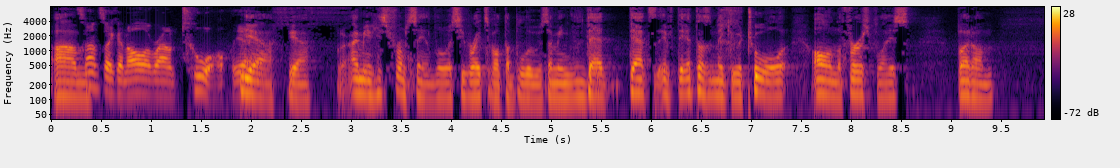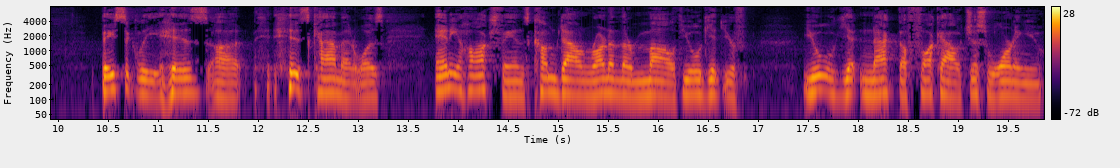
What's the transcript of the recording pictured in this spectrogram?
Um, Sounds like an all-around tool. Yeah. yeah, yeah. I mean, he's from St. Louis. He writes about the blues. I mean, that that's if that doesn't make you a tool all in the first place. But um, basically, his uh, his comment was, any Hawks fans come down running their mouth, you will get your you will get knocked the fuck out. Just warning you.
